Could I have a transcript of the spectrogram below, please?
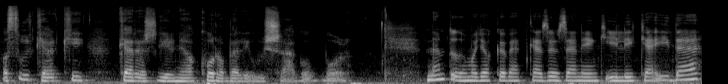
azt úgy kell kikeresgélni a korabeli újságokból. Nem tudom, hogy a következő zenénk illik-e ide,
